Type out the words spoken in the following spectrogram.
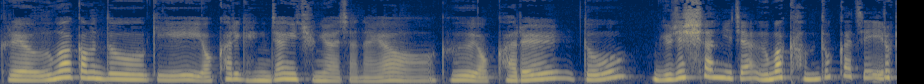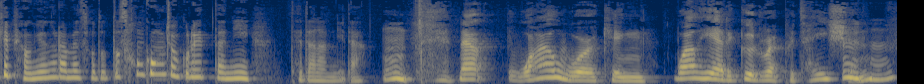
그래요. 음악 감독이 역할이 굉장히 중요하잖아요. 그 역할을 또 뮤지션이자 음악 감독까지 이렇게 병행을 하면서도 또 성공적으로 했다니 대단합니다. Mm. Now, while working, while he had a good reputation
